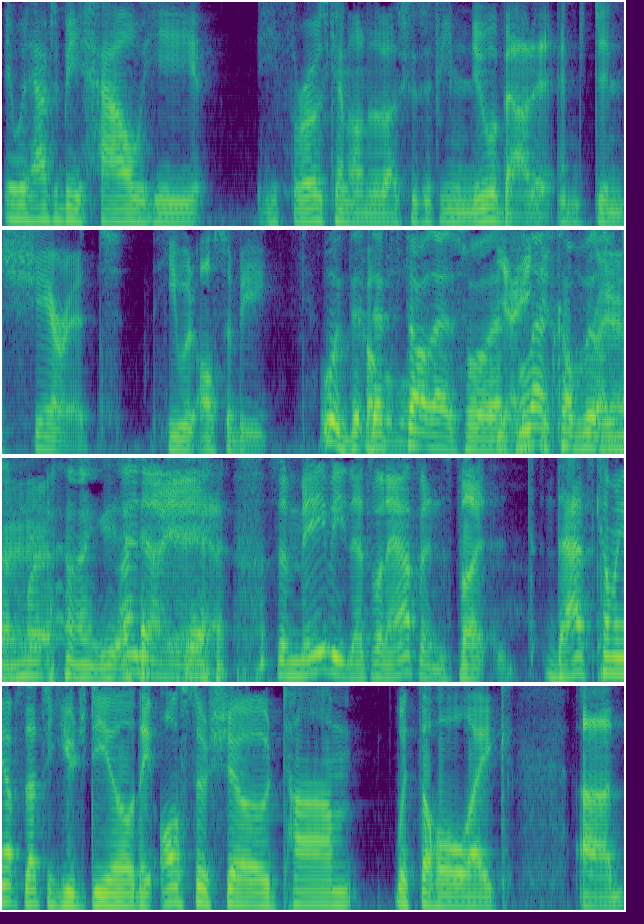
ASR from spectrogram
it would have to be how he he throws Kendall under the bus? Because if he knew about it and didn't share it, he would also be. Well, th- that's still that's well, that's Yeah, less culpability right, than right, mur- I know, yeah, yeah, So maybe that's what happens, but that's coming up, so that's a huge deal. They also showed Tom with the whole like, uh,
